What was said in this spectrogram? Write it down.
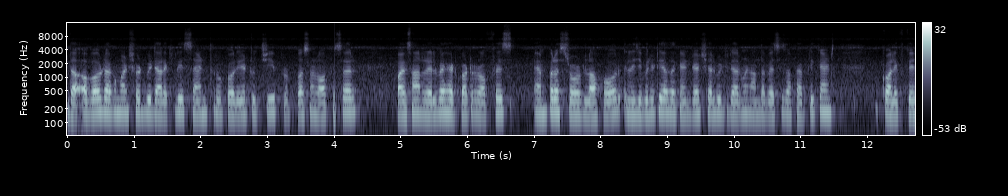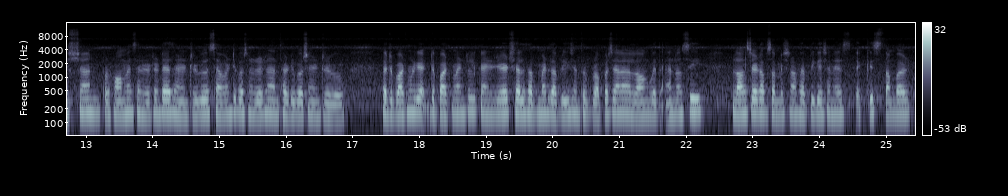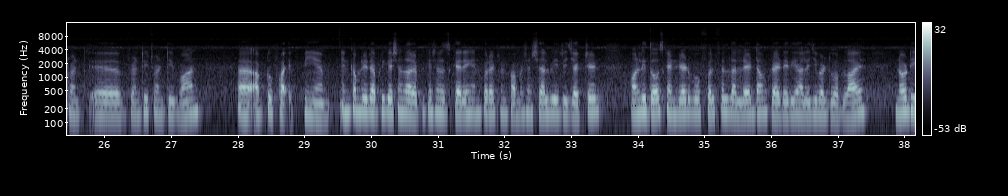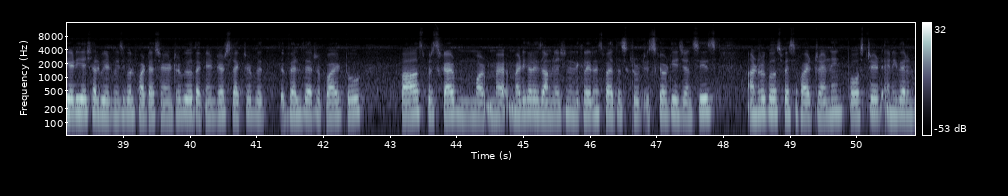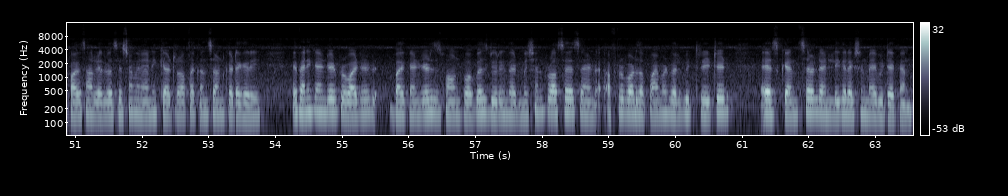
The above document should be directly sent through courier to Chief Personnel Officer, Pakistan Railway Headquarter Office, Empress Road, Lahore. Eligibility of the candidate shall be determined on the basis of applicant qualification, performance and written test and interview 70% written and 30% interview. The department departmental candidate shall submit the application through proper channel along with NOC. Last date of submission of application is 21 September 20, uh, 2021 uh, Uh, up to 5 pm. Incomplete applications or applications carrying incorrect information shall be rejected. Only those candidates who fulfill the laid down criteria eligible to apply. No TADA shall be admissible for test and interview. The candidate selected with the well they required to pass prescribed medical examination and clearance by the security agencies undergo specified training posted anywhere in Pakistan railway system in any cadre of the concerned category. If any candidate provided by candidates is found bogus during the admission process and afterward the appointment will be treated as cancelled and legal action may be taken.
